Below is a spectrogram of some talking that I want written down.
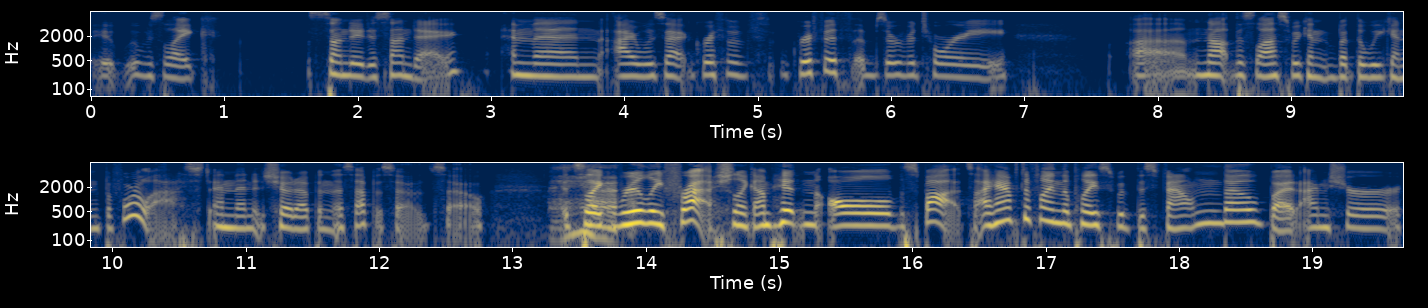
it, it was like Sunday to Sunday, and then I was at Griffith Griffith Observatory um, not this last weekend, but the weekend before last, and then it showed up in this episode. So it's like really fresh. Like I'm hitting all the spots. I have to find the place with this fountain though, but I'm sure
